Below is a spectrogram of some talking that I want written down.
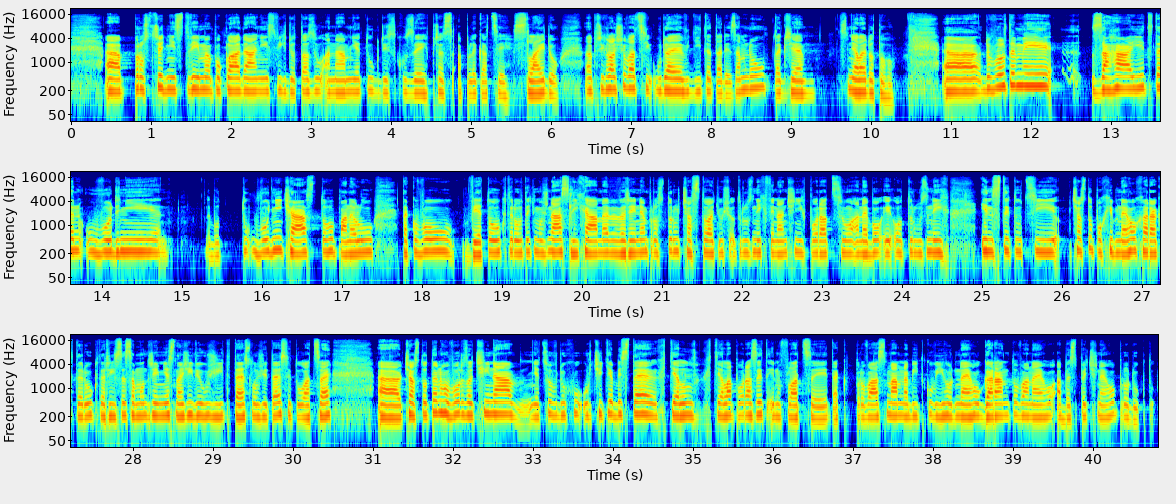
prostřednictvím pokládání svých dotazů a námětů k diskuzi přes aplikaci Slido. Přihlašovací údaje vidíte tady za mnou, takže směle do toho. Dovolte mi zahájit ten úvodní nebo tu úvodní část toho panelu takovou větou, kterou teď možná slýcháme ve veřejném prostoru často, ať už od různých finančních poradců, anebo i od různých institucí, často pochybného charakteru, kteří se samozřejmě snaží využít té složité situace. Eh, často ten hovor začíná něco v duchu, určitě byste chtěl, chtěla porazit inflaci, tak pro vás mám nabídku výhodného, garantovaného a bezpečného produktu.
